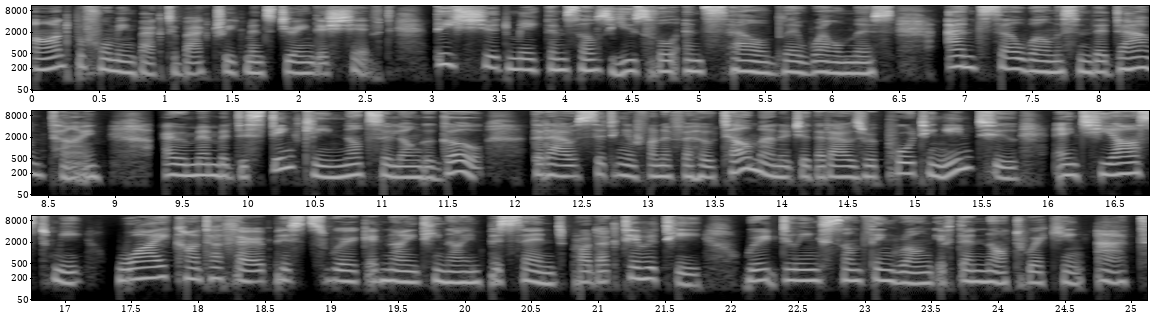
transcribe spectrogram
aren't performing back to back treatments during their shift, they should make themselves useful and sell their wellness and sell wellness in their downtime. I remember distinctly not so long ago that I was sitting in front of a hotel manager that I was reporting into, and she asked asked me, Why can't our therapists work at 99% productivity? We're doing something wrong if they're not working at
